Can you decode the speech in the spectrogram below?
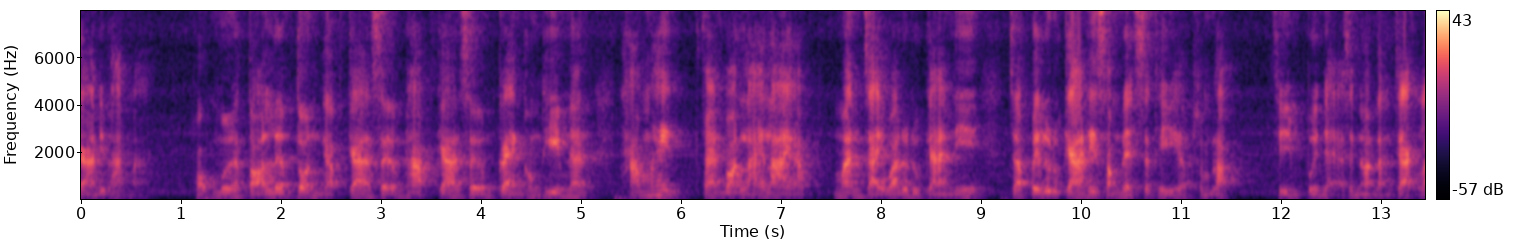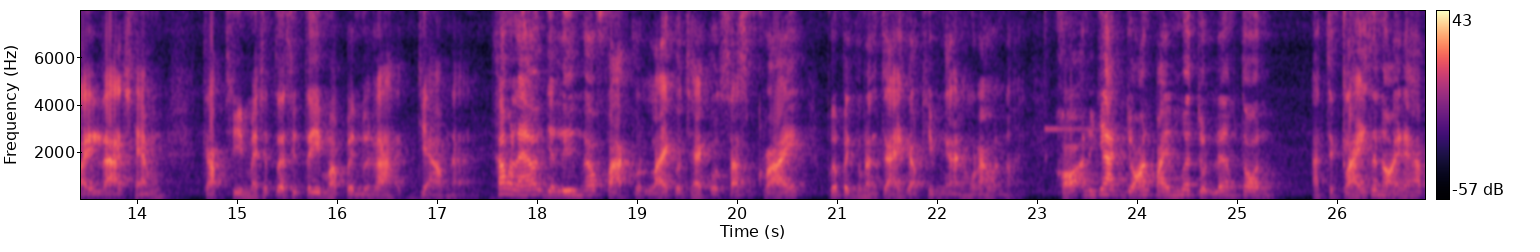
กาลที่ผ่านมา เพราะเมื่อตอนเริ่มต้นครับ การเสริมทัพการเสริมแกร่งของทีมนั้นทำให้แฟนบอลหลายรายครับ มั่นใจว่าฤดูกาลนี้จะเป็นฤดูกาลที่สำเร็จสักทีครับสำหรับ ทีมปืนใหญ่อาร์เซนอลหลังจากไล่ล่าแชมป์กับทีมแมนเชสเตอร์ซิตี้มาเป็นเวลายาวนาน เข้ามาแล้วอย่าลืมครับฝากกดไลค์กดแชร์กด Subscribe เพื่อเป็นกำลังใจให้กับทีมงานของเรากันหน่อย ขออนุญาตย้อนไปเมื่อจุดเริ่มต้น อาจจะไกลซะหน่อยนะครับ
